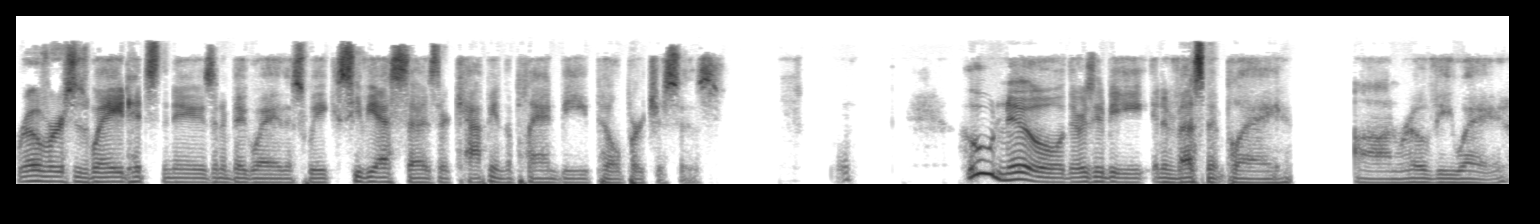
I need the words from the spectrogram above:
Roe versus Wade hits the news in a big way this week. CVS says they're capping the Plan B pill purchases. Who knew there was going to be an investment play on Roe v. Wade?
